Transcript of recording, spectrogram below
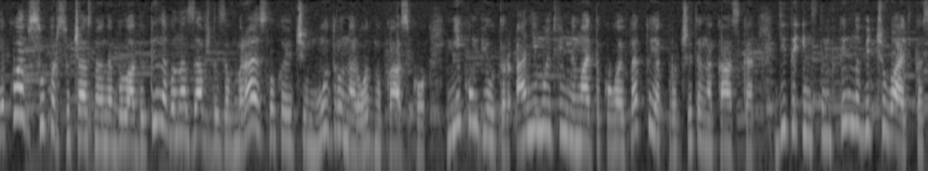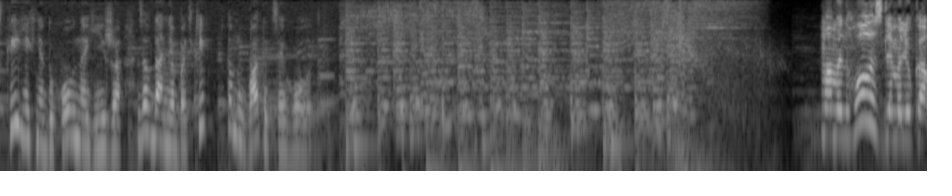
Якою б суперсучасною не була дитина, вона завжди завмирає, слухаючи мудру народну казку. Ні комп'ютер, ані мультфільм не мають такого ефекту, як прочитана казка. Діти інстинктивно відчувають казки, їхня духовна їжа. Завдання батьків втамувати цей голод. Мамин голос для малюка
